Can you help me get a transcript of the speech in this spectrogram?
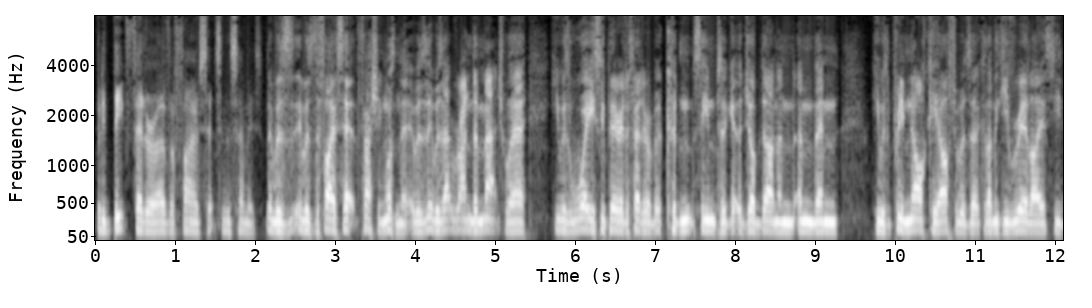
but he beat Federer over five sets in the semis. It was it was the five set thrashing, wasn't it? It was it was that random match where he was way superior to Federer, but couldn't seem to get the job done, and, and then he was pretty narky afterwards uh, because I think he realised he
